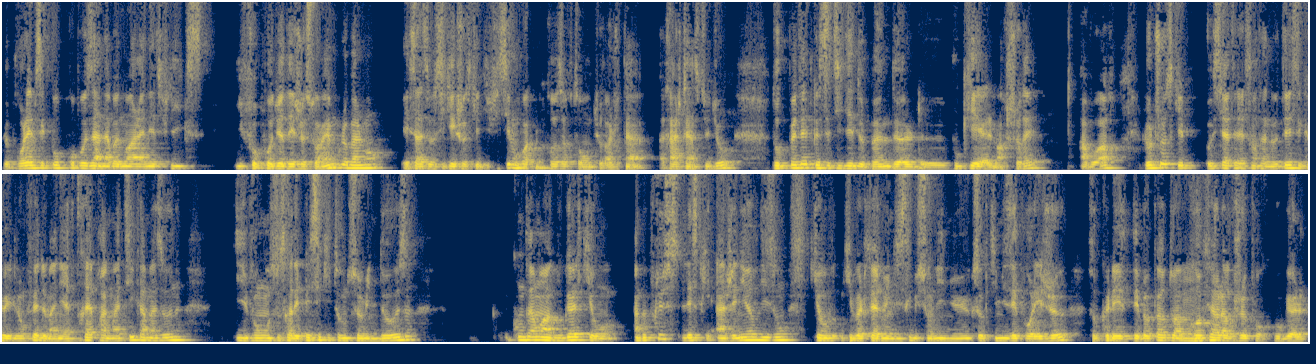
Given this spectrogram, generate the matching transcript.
Le problème, c'est que pour proposer un abonnement à la Netflix il faut produire des jeux soi-même globalement. Et ça, c'est aussi quelque chose qui est difficile. On voit que Microsoft ont dû rajouter un, racheter un studio. Donc peut-être que cette idée de bundle, de bouquet, elle marcherait. À voir. L'autre chose qui est aussi intéressante à noter, c'est qu'ils l'ont fait de manière très pragmatique, Amazon. Ils vont, ce sera des PC qui tournent sur Windows. Contrairement à Google, qui ont un peu plus l'esprit ingénieur, disons, qui, qui, veulent faire une distribution Linux optimisée pour les jeux, sauf que les développeurs doivent mmh. refaire leurs jeux pour Google.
